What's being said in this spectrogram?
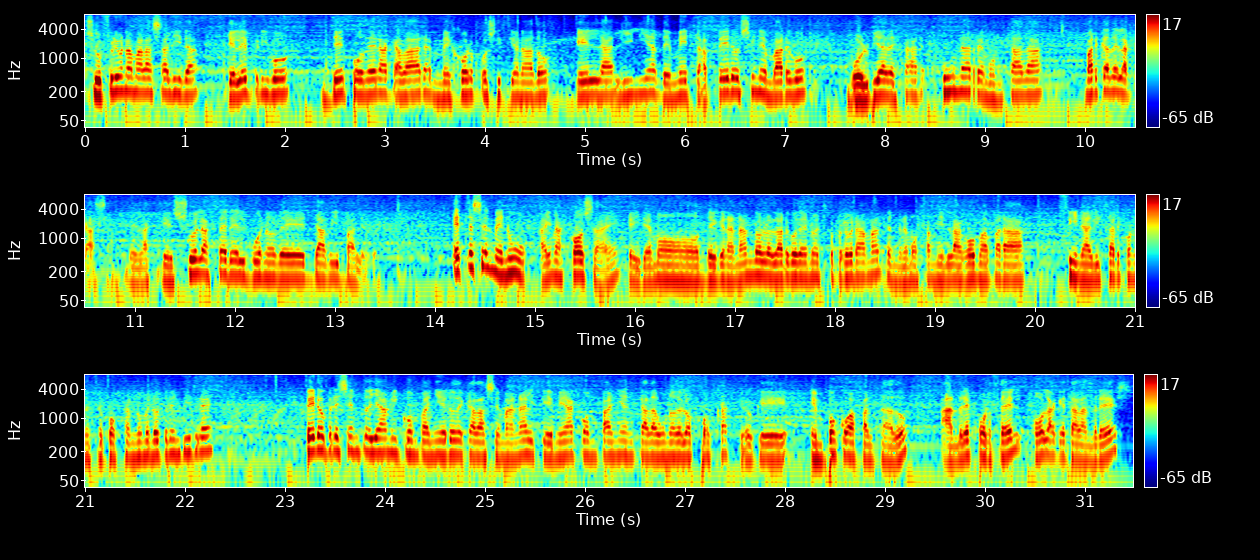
sufrió una mala salida que le privó de poder acabar mejor posicionado en la línea de meta, pero sin embargo volvió a dejar una remontada marca de la casa, de las que suele hacer el bueno de David Valero. Este es el menú, hay más cosas ¿eh? que iremos desgranando a lo largo de nuestro programa, tendremos también la goma para finalizar con este podcast número 33 pero presento ya a mi compañero de cada semana, el que me acompaña en cada uno de los podcasts, creo que en poco ha faltado, Andrés Porcel. Hola, ¿qué tal Andrés?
